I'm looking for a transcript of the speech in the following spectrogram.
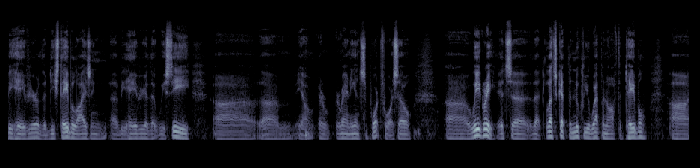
behavior, the destabilizing uh, behavior that we see, uh, um, you know, Iranian support for. So uh, we agree. It's uh, that let's get the nuclear weapon off the table, uh,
